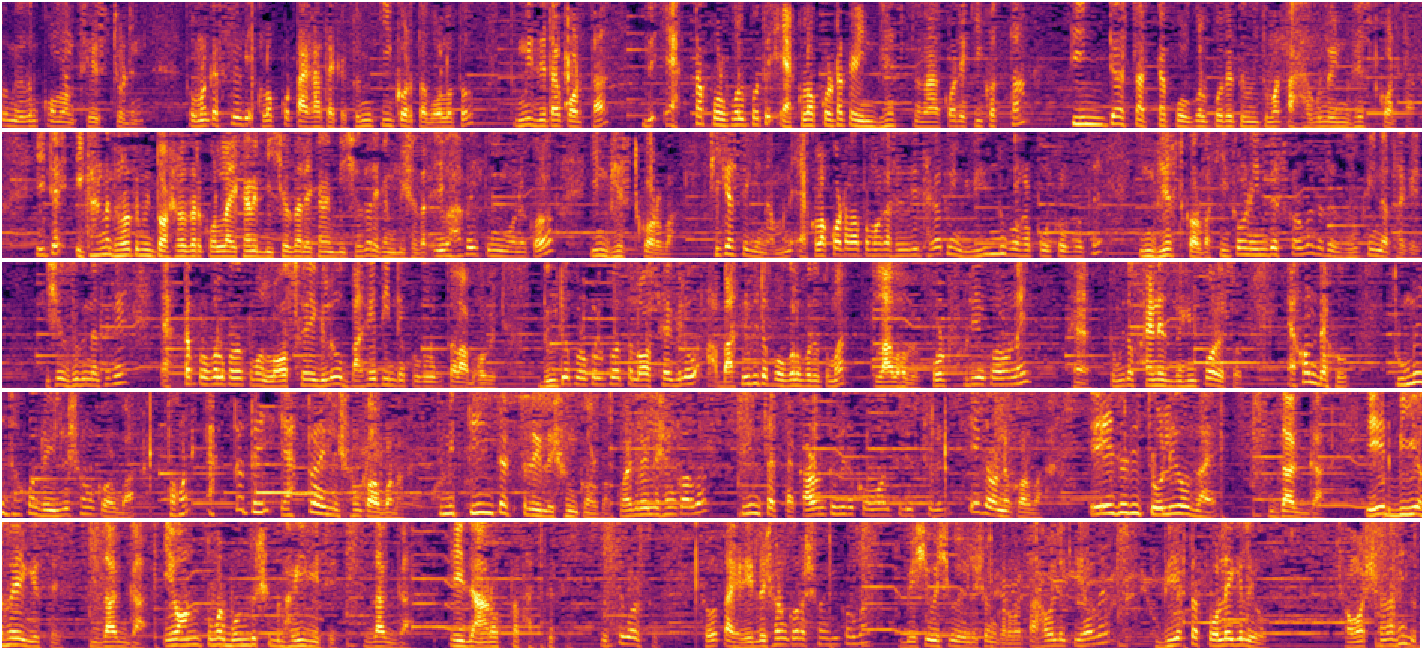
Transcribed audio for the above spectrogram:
তুমি একজন commerce student তোমার কাছে যদি এক লক্ষ টাকা থাকে, তুমি কি করতা বলো তো? তুমি যেটা করতা, যে একটা প্রকল্পতে এক লক্ষ টাকা ইনভেস্ট না করে কি করতা? তিনটা, চারটা প্রকল্পতে তুমি তোমার টাকাগুলো ইনভেস্ট করতা। এটা এখানে ধরো তুমি দশ হাজার করলা, এখানে বিশ হাজার, এখানে বিশ হাজার, এখানে বিশ হাজার। এইভাবেই তুমি মনে করো ইনভেস্ট করবা। ঠিক আছে কিনা? মানে এক লক্ষ টাকা তোমার কাছে যদি থাকে, তুমি বিভিন্ন প্রকার প্রকল্পতে ইনভেস্ট করবা। কি কারণে ইনভেস্ট করবা? যাতে ঝুঁকি না থাকে। কিসের ঝুঁকি না থাকে? একটা প্রকল্পতে তোমার লস হয়ে গেলেও বাকি তিনটা প্রকল্পতে লাভ হবে। দুইটা প্রকল্পতে লস হয়ে গেলেও বাকি দুইটা প্রকল্পতে তোমার লাভ হবে। পোর্টফোলিও করো নাই হ্যাঁ তুমি তো ফাইন্যান্স ব্যাংকিং পড়েছো। এখন দেখো, তুমি যখন রিলেশন করবা, তখন একটাতেই একটা রিলেশন করবা না। তুমি তিন চারটা রিলেশন করবা। কয়টা রিলেশন করবা? তিন চারটা। কারণ তুমি তো কমার্সিয়াল স্টুডেন্ট এই কারণে করবা। এই যদি চলেও যায় জাগগা এর বিয়ে হয়ে গেছে, জাগ্গা। এ অন্য তোমার বন্ধুর সাথে ভাগি গেছে, জাগ্গা। এই যে আরবটা থাকতেছে, বুঝতে পারছ? সো তাই রিলেশন করার সময় কি করবা? বেশি বেশি রিলেশন করবা। তাহলে কি হবে? দুই একটা চলে গেলেও সমস্যা না? কিন্তু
